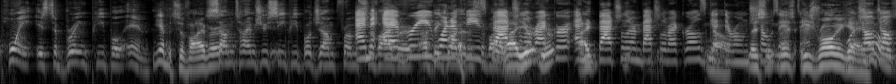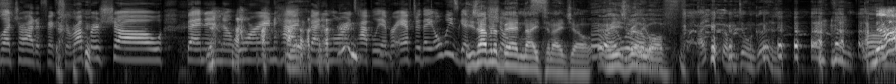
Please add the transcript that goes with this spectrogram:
Its whole point is to bring people in. Yeah, but Survivor. Sometimes you see people jump from and Survivor, every uh, one Brother of these Survivor. Wow, you're- bachelorette you're- and I- bachelor and bachelorette girls get No, their own listen, shows listen. He's wrong again. show? JoJo. Fletcher had a Fixer Upper show. Ben and uh, Lauren had Ben and Lauren's Happily Ever After. They always get. He's these having a bad night tonight, Joe. All right, he's really whatever. off. I think I'm doing good. no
